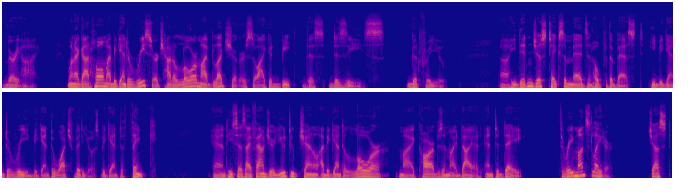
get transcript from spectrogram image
very high. When I got home, I began to research how to lower my blood sugar so I could beat this disease. Good for you. Uh, he didn't just take some meds and hope for the best. He began to read, began to watch videos, began to think. And he says, I found your YouTube channel. I began to lower my carbs in my diet. And today, three months later, just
